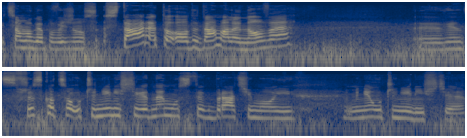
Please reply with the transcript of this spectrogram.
i co mogę powiedzieć? No, stare to oddam, ale nowe. Y, Więc wszystko, co uczyniliście jednemu z tych braci moich, mnie uczyniliście.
